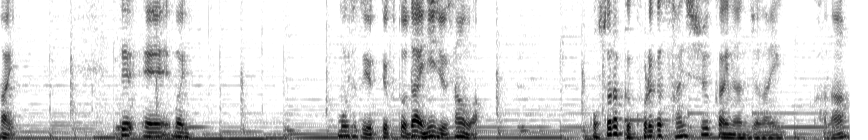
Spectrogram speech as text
はい。で、えーまあ、もう一つ言っておくと、第23話。おそらくこれが最終回なんじゃないかな。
